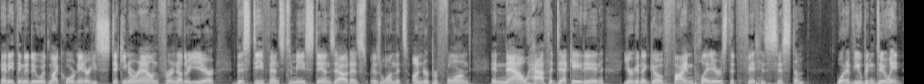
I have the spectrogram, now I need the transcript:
anything to do with my coordinator. He's sticking around for another year. This defense to me stands out as as one that's underperformed. And now, half a decade in, you're going to go find players that fit his system. What have you been doing?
